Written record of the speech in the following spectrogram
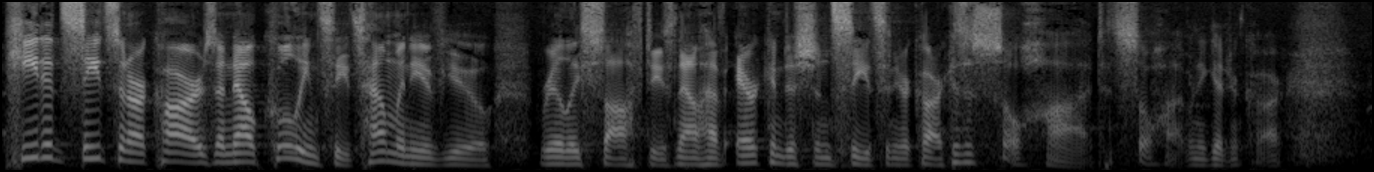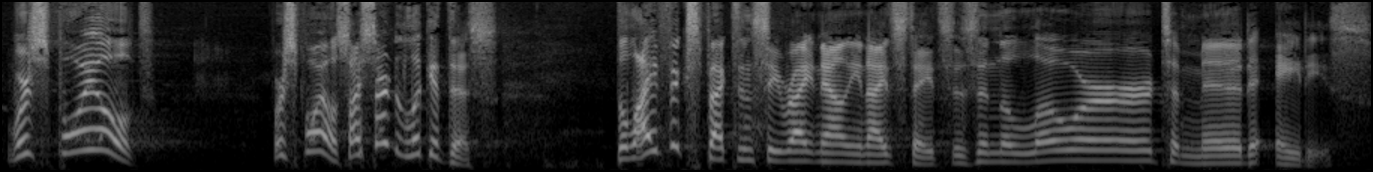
heated seats in our cars and now cooling seats. How many of you really softies now have air conditioned seats in your car? Because it's so hot. It's so hot when you get in your car. We're spoiled. We're spoiled. So I started to look at this. The life expectancy right now in the United States is in the lower to mid 80s.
